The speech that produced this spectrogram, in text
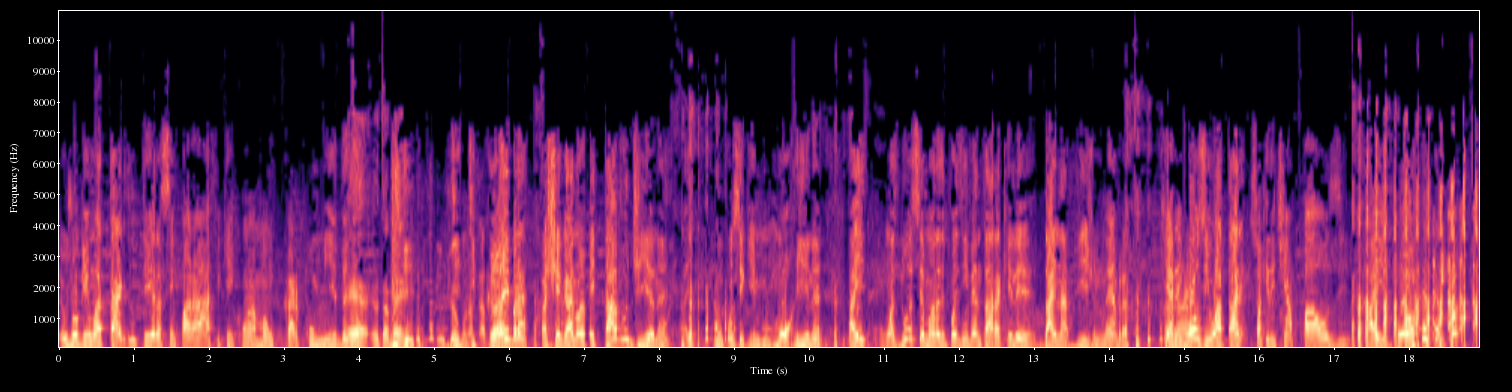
eu joguei uma tarde inteira sem parar, fiquei com a mão carcomida de- É, eu também. De, de acabava. cãibra pra chegar no oitavo dia, né? Aí não consegui, morri, né? Aí, umas duas semanas depois, inventaram aquele Dynavision, lembra? Que era igualzinho o Atari, só que ele tinha pause. Aí, pô, qu-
